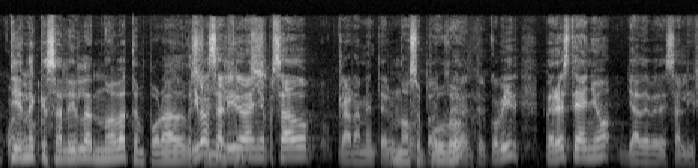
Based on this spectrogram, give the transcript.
cuatro, tiene que salir la nueva temporada de Iba a salir el año pasado, claramente No se pudo. el del COVID, pero este año ya debe de salir.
